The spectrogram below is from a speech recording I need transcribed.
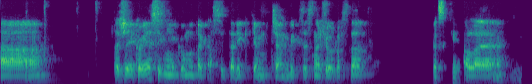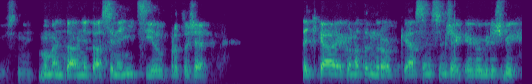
A takže jako jestli k někomu, tak asi tady k těm třem bych se snažil dostat. Hezky. ale Jasný. momentálně to asi není cíl, protože teďka jako na ten rok, já si myslím, že jako když bych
